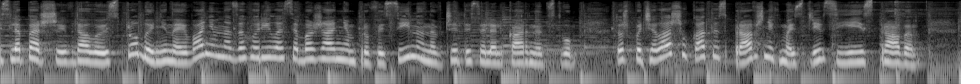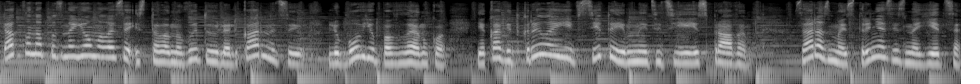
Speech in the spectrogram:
Після першої вдалої спроби Ніна Іванівна загорілася бажанням професійно навчитися лялькарництву, тож почала шукати справжніх майстрів цієї справи. Так вона познайомилася із талановитою лялькарницею Любов'ю Павленко, яка відкрила їй всі таємниці цієї справи. Зараз майстриня зізнається,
